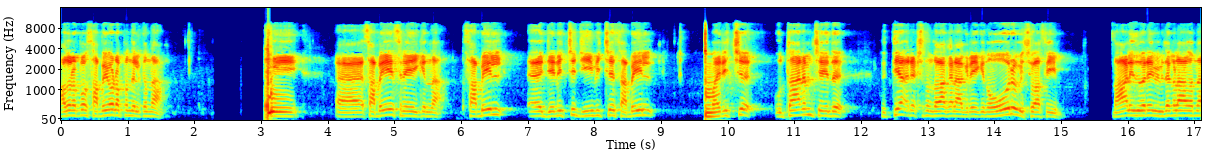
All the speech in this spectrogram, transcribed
അതോടൊപ്പം സഭയോടൊപ്പം നിൽക്കുന്ന ഈ സഭയെ സ്നേഹിക്കുന്ന സഭയിൽ ജനിച്ച് ജീവിച്ച് സഭയിൽ മരിച്ച് ഉദ്ധാനം ചെയ്ത് നിത്യരക്ഷ സ്വന്തമാക്കാൻ ആഗ്രഹിക്കുന്ന ഓരോ വിശ്വാസിയും നാളിതുവരെ വിവിധങ്ങളാകുന്ന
